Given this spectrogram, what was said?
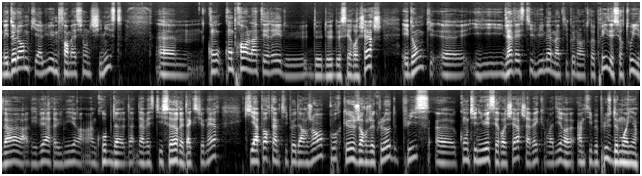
Mais Delorme, qui a lui une formation de chimiste, euh, com- comprend l'intérêt de, de- ses recherches et donc euh, il, investit lui-même un petit peu dans l'entreprise et surtout il va arriver à réunir un groupe d'investisseurs et d'actionnaires qui apportent un petit peu d'argent pour que Georges Claude puisse euh, continuer ses recherches avec, on va dire, un petit peu plus de moyens.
